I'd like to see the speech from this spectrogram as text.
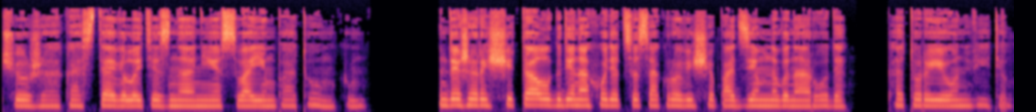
Чужак оставил эти знания своим потомкам. Даже рассчитал, где находятся сокровища подземного народа, которые он видел.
